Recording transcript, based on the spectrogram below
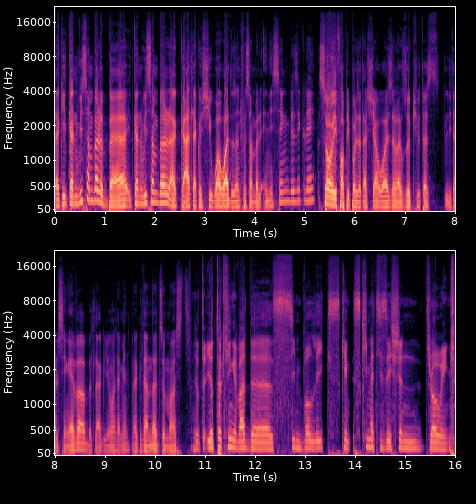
Like it can resemble a bear, it can resemble a cat, like a chihuahua doesn't resemble anything basically. Sorry for people that have chihuahuas, they're like the cutest little thing ever, but like you know what I mean? Like they're not the most You're, t- you're talking about the symbolic schem- schematization drawing.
